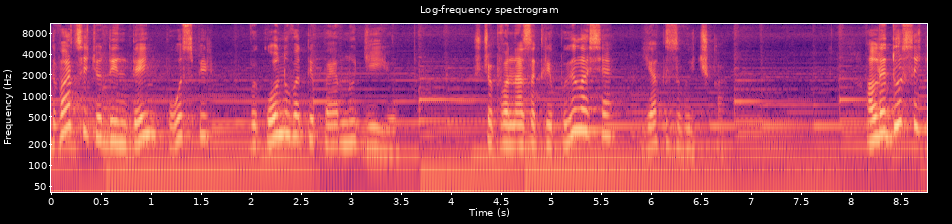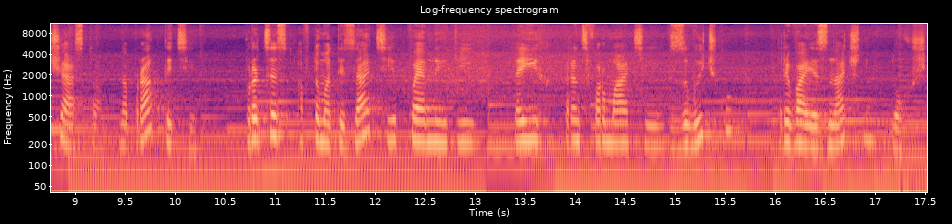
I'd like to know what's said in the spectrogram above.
21 день поспіль виконувати певну дію, щоб вона закріпилася як звичка. Але досить часто на практиці процес автоматизації певних дій та їх трансформації в звичку триває значно довше.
